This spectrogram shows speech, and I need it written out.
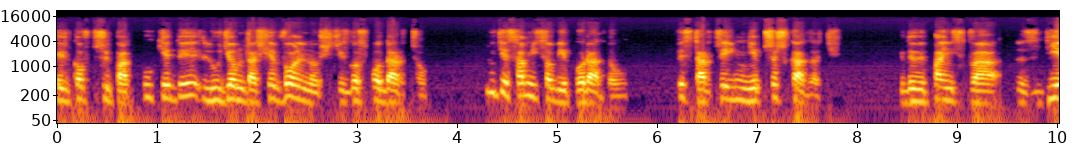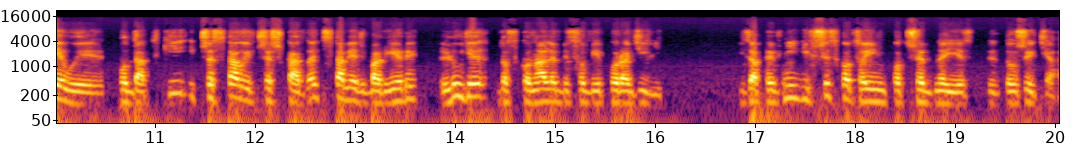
tylko w przypadku, kiedy ludziom da się wolność gospodarczą. Ludzie sami sobie poradzą. Wystarczy im nie przeszkadzać. Gdyby państwa zdjęły podatki i przestały przeszkadzać, stawiać bariery, ludzie doskonale by sobie poradzili i zapewnili wszystko, co im potrzebne jest do życia.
